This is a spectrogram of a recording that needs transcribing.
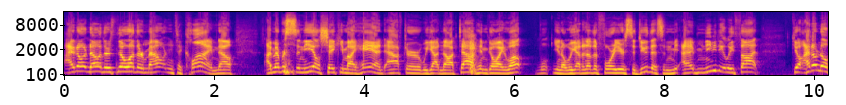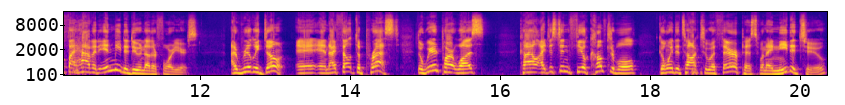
I don't know. There's no other mountain to climb. Now, I remember Sunil shaking my hand after we got knocked out, him going, well, well you know, we got another four years to do this. And I immediately thought, yo, I don't know if I have it in me to do another four years. I really don't. And, and I felt depressed. The weird part was, Kyle, I just didn't feel comfortable going to talk to a therapist when I needed to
